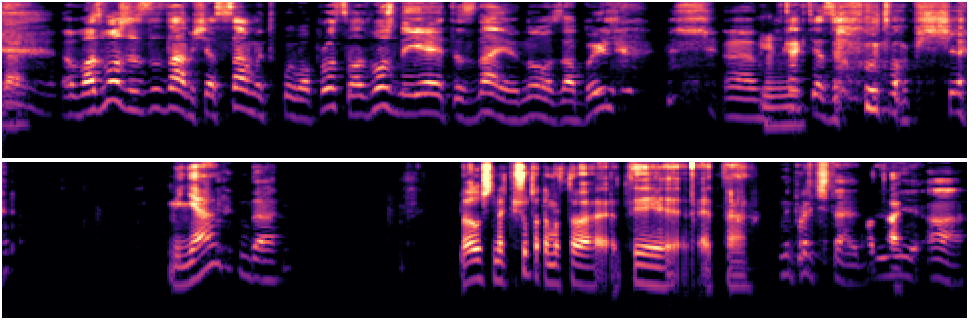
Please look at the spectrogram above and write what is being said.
Да. Возможно, задам сейчас самый тупой вопрос. Возможно, я это знаю, но забыл. Эм, Мгм. Как тебя зовут вообще? Меня? Да. Я лучше напишу, потому что ты это... Не прочитаю. Вот так. А,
